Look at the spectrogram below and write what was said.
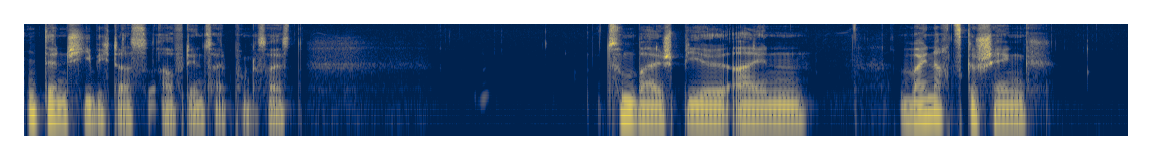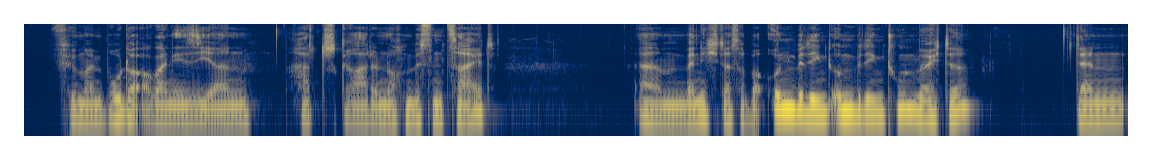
dann schiebe ich das auf den Zeitpunkt. Das heißt, zum Beispiel ein Weihnachtsgeschenk für meinen Bruder organisieren hat gerade noch ein bisschen Zeit. Ähm, wenn ich das aber unbedingt, unbedingt tun möchte, dann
